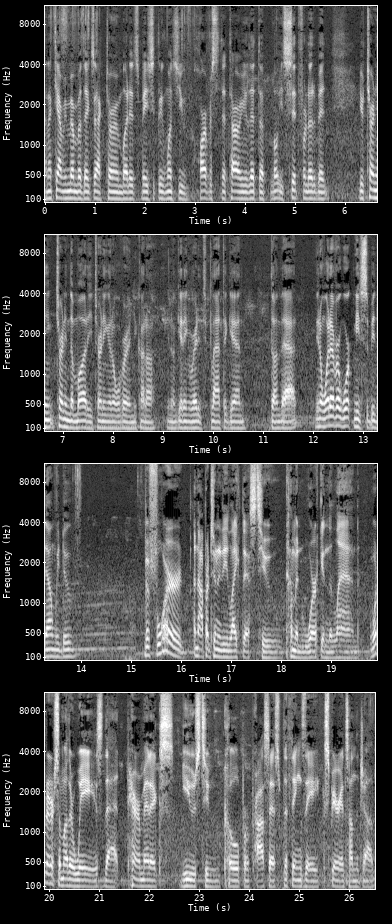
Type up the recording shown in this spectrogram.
and I can't remember the exact term, but it's basically once you've harvested the taro, you let the lo'i sit for a little bit. You're turning turning the mud, you're turning it over, and you kind of you know getting ready to plant again. Done that. You know whatever work needs to be done, we do. Before an opportunity like this to come and work in the land, what are some other ways that paramedics use to cope or process the things they experience on the job?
